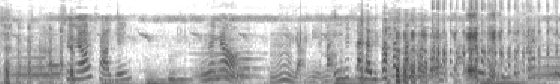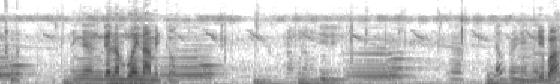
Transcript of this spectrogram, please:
Gusto nyo? Saging? Gusto nyo? Hmm, yummy. Mainit talaga. Ngayon, ganun ang buhay namin to. Daw? Hmm, di ba?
